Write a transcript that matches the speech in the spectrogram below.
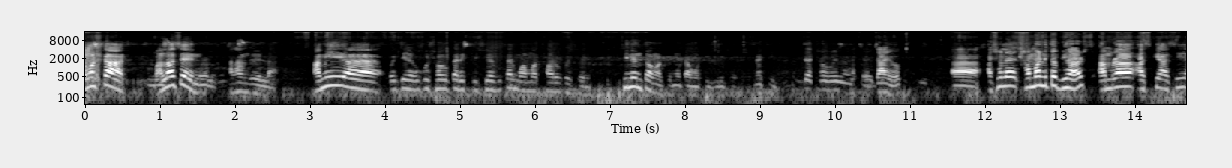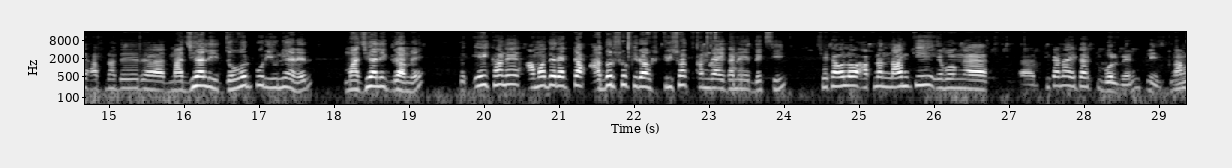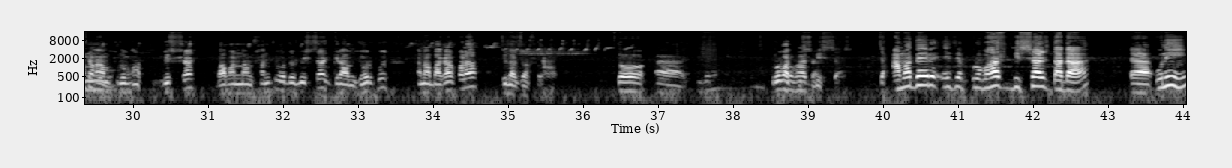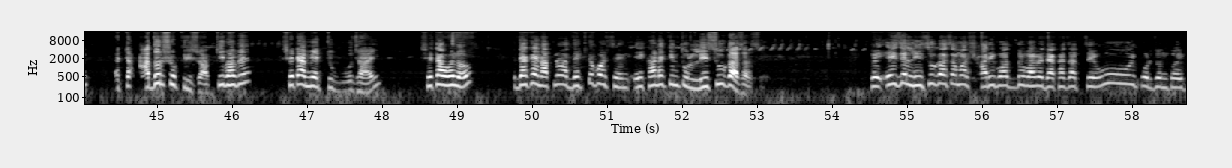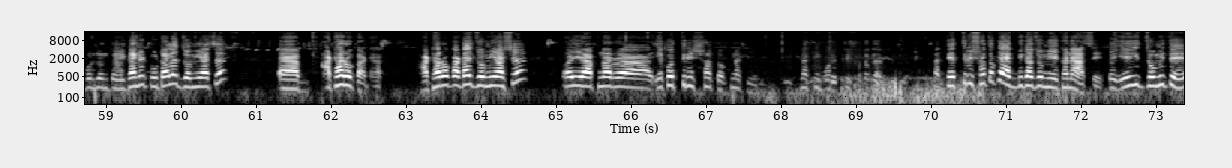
নমস্কার ভালো আছেন? আলহামদুলিল্লাহ। আমি ওই যে উপসহকারী কৃষি অফিসার মোহাম্মদ ফারুক হোসেন। চিনেন তো আমাকে মোটামুটি নাকি? আচ্ছা, যাই হোক। আসলে সম্মানিত ভিউয়ার্স আমরা আজকে আসি আপনাদের মাঝিয়ালি জোহরপুর ইউনিয়নের মাঝিয়ালি গ্রামে। তো এইখানে আমাদের একটা আদর্শ কৃষক আমরা এখানে দেখছি। সেটা হলো আপনার নাম কি এবং ঠিকানা এটা একটু বলবেন প্লিজ নামটা নাম প্রভাত বিশ্বাস বাবার নাম শান্তিপদ বিশ্বাস গ্রাম জোরপুর থানা বাগারপাড়া জেলা যশোর। তো প্রভাত বিশ্বাস। যে আমাদের এই যে প্রভাত বিশ্বাস দাদা উনি একটা আদর্শ কৃষক। কীভাবে? সেটা আমি একটু বুঝাই। সেটা হলো দেখেন আপনারা দেখতে পাচ্ছেন এইখানে কিন্তু লিচু গাছ আছে। তো এই যে লিচু গাছ আমার সারিবদ্ধভাবে দেখা যাচ্ছে ওই পর্যন্ত ওই পর্যন্ত। এখানে টোটালে জমি আছে আঠারো কাঠা। আঠারো কাঠায় জমি আসে ওই আপনার একত্রিশ শতক নাকি? নাকি তেত্রিশ শতকে? এক বিঘা। তেত্রিশ শতকে এক বিঘা জমি এখানে আছে। তো এই জমিতে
